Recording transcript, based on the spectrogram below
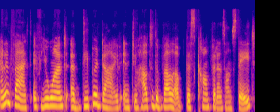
And in fact, if you want a deeper dive into how to develop this confidence on stage,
